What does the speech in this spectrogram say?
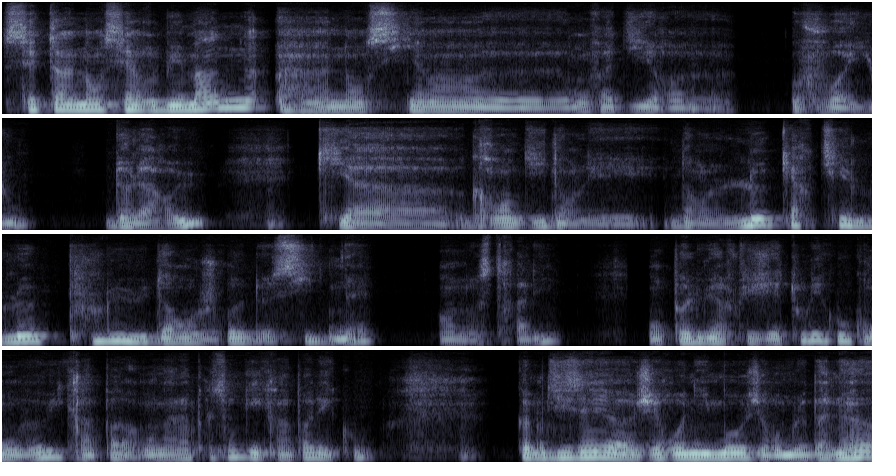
C'est un ancien rugbyman, un ancien, euh, on va dire, euh, voyou, de la rue, qui a grandi dans, les, le quartier le plus dangereux de Sydney, en Australie. On peut lui infliger tous les coups qu'on veut, il craint pas, on a l'impression qu'il craint pas les coups. Comme disait euh, Jérôme Le Banner,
